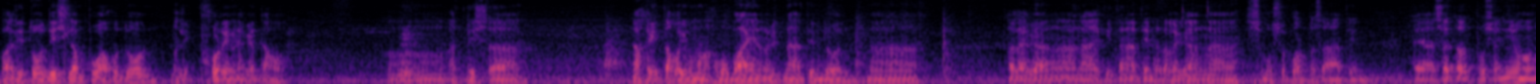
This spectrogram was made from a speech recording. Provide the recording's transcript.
Bali, two days lang po ako doon. Balik po rin agad ako. Uh, at least, ah, nakita ko yung mga kababayan ulit natin doon na talagang ah, nakikita natin na talagang ah, sumusuporta sa atin. Kaya shout out po sa inyo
